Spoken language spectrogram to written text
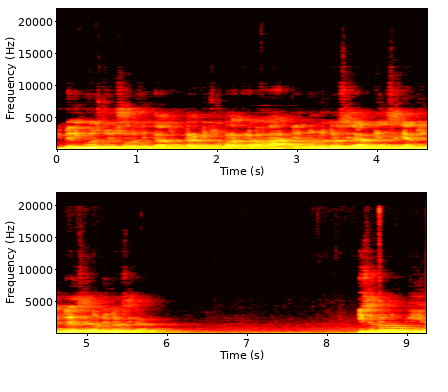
Y me dijo, estoy solicitando un permiso para trabajar en una universidad, enseñar inglés en la universidad. Y se fue a Turquía.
